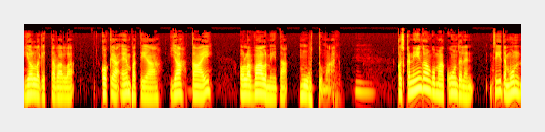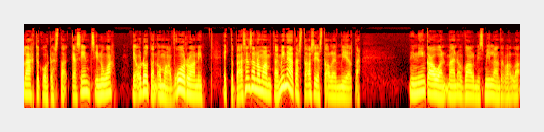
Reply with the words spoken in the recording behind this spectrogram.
jollakin tavalla kokea empatiaa ja tai olla valmiita muuttumaan. Mm. Koska niin kauan kuin mä kuuntelen siitä mun lähtökohdasta käsin sinua ja odotan omaa vuoroani, että pääsen sanomaan, mitä minä tästä asiasta olen mieltä, niin niin kauan mä en ole valmis millään tavalla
